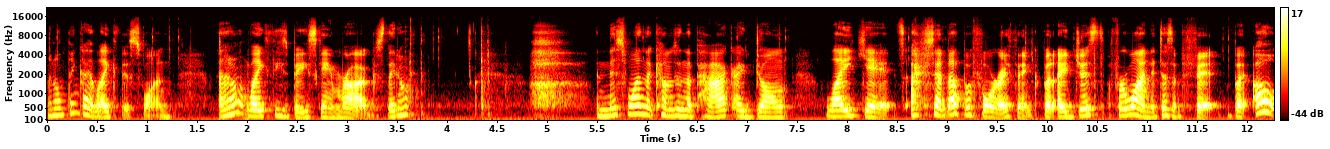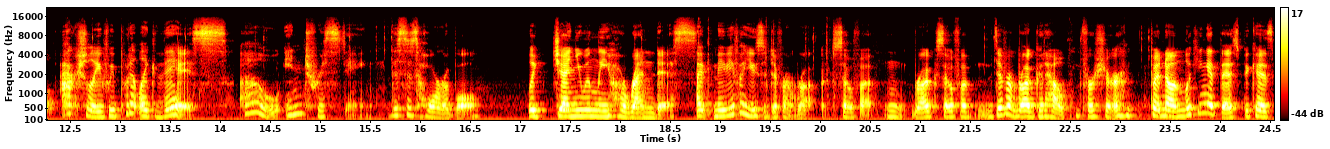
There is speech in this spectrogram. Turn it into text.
I don't think I like this one. I don't like these base game rugs. They don't... and this one that comes in the pack, I don't like it. I've said that before, I think, but I just, for one, it doesn't fit. But, oh, actually, if we put it like this. Oh, interesting. This is horrible. Like, genuinely horrendous. I, maybe if I use a different rug, sofa, mm, rug, sofa, different rug could help, for sure. But no, I'm looking at this because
